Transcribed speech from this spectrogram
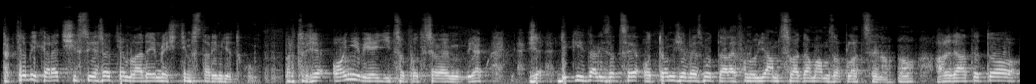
tak chtěl bych radši svěřit těm mladým než těm starým dětkům. Protože oni vědí, co potřebujeme. Jak, že digitalizace je o tom, že vezmu telefon, udělám cvak a mám zaplaceno. No, ale dáte to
